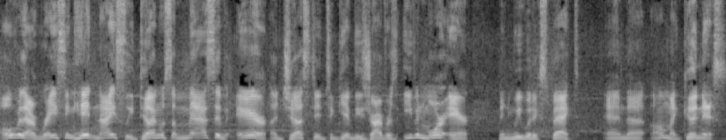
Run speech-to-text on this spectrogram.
over that racing hit. Nicely done with some massive air adjusted to give these drivers even more air than we would expect. And, uh, oh my goodness.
